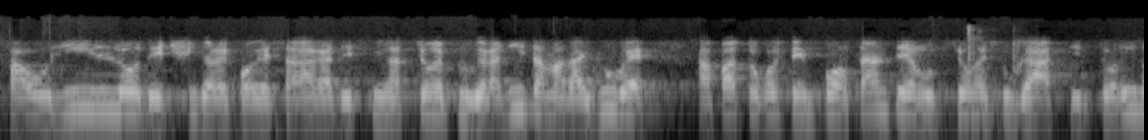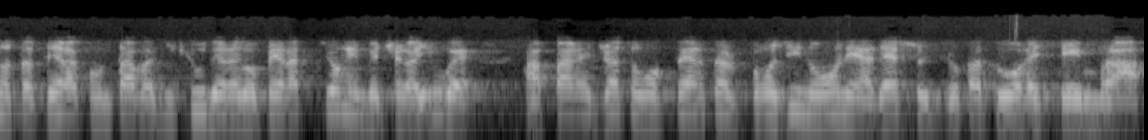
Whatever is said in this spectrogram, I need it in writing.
Paolillo, decidere quale sarà la destinazione più gradita, ma la Juve ha fatto questa importante eruzione su Gatti. Il Torino stasera contava di chiudere l'operazione, invece la Juve ha pareggiato l'offerta al Frosinone e adesso il giocatore sembra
